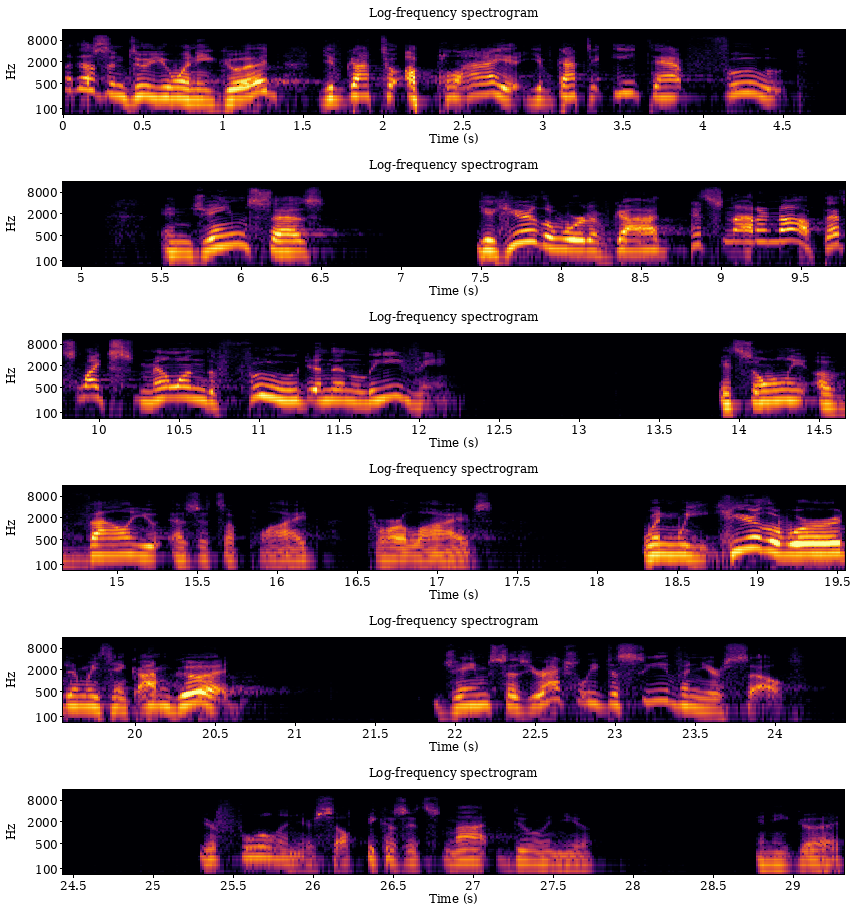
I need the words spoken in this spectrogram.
That doesn't do you any good. You've got to apply it, you've got to eat that food. And James says, you hear the word of God, that's not enough. That's like smelling the food and then leaving. It's only of value as it's applied to our lives. When we hear the word and we think, I'm good, James says, you're actually deceiving yourself. You're fooling yourself because it's not doing you any good.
